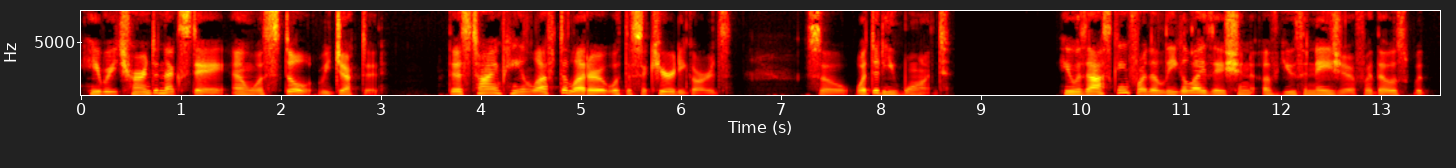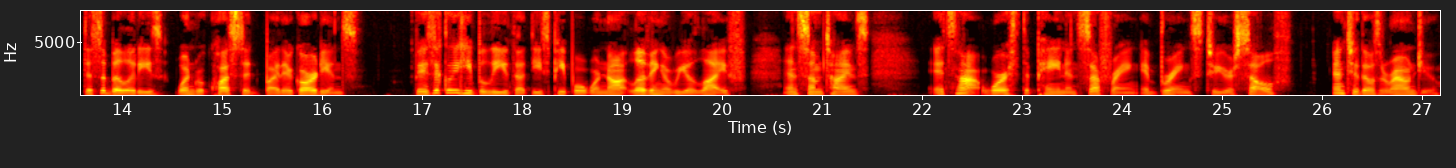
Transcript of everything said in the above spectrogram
he returned the next day and was still rejected. This time he left the letter with the security guards. So, what did he want? He was asking for the legalization of euthanasia for those with disabilities when requested by their guardians. Basically, he believed that these people were not living a real life, and sometimes it's not worth the pain and suffering it brings to yourself and to those around you.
